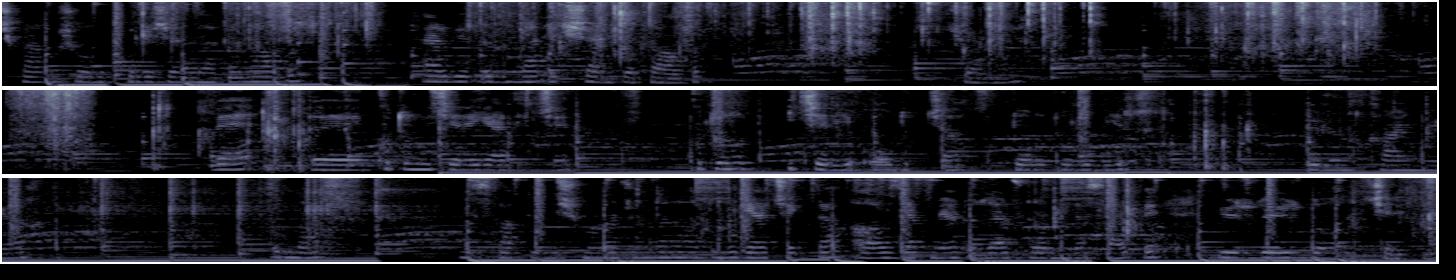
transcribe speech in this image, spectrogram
çıkarmış olduğu kolajenlerden aldım. Her bir üründen ikişer adet aldım. Şöyle. Ve e, kutunun içeriği geldikçe kutunun içeriği oldukça dolu dolu bir ürün kaynıyor. Bunlar misvaklı diş macunundan aldım. Bu gerçekten ağız yakmayan özel formüle sahip ve %100 doğal içerikli.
